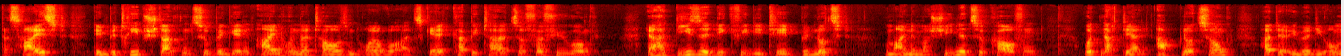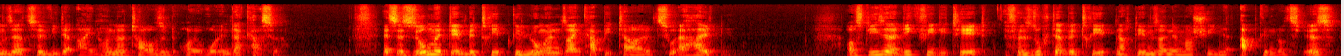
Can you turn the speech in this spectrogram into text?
Das heißt, dem Betrieb standen zu Beginn 100.000 Euro als Geldkapital zur Verfügung. Er hat diese Liquidität benutzt, um eine Maschine zu kaufen und nach deren Abnutzung hat er über die Umsätze wieder 100.000 Euro in der Kasse. Es ist somit dem Betrieb gelungen, sein Kapital zu erhalten. Aus dieser Liquidität versucht der Betrieb, nachdem seine Maschine abgenutzt ist,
